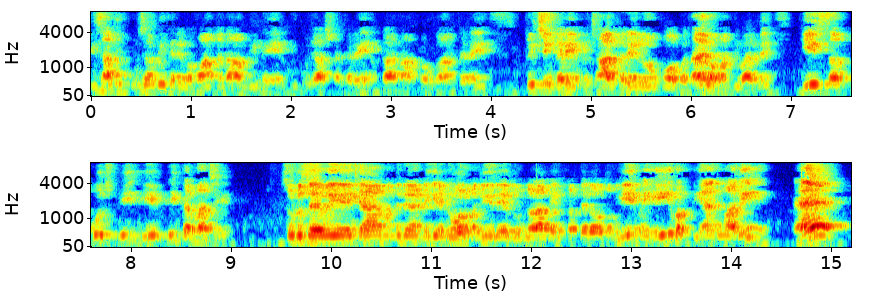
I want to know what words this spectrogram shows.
साथ ही पूजा भी करें भगवान का नाम भी लें पूजा अर्चना करें उनका नाम का उगान करें प्रीचिंग करें, प्रचार करें, लोगों को बताएँ भगवान के बारे में, ये सब कुछ भी, ये भी करना चाहिए। शुरू से ये क्या मंदिर में डीजे ढोल मंजीरे धुंधड़ा के करते रहो, तुम ये यही भक्तियाँ तुम्हारी, है?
